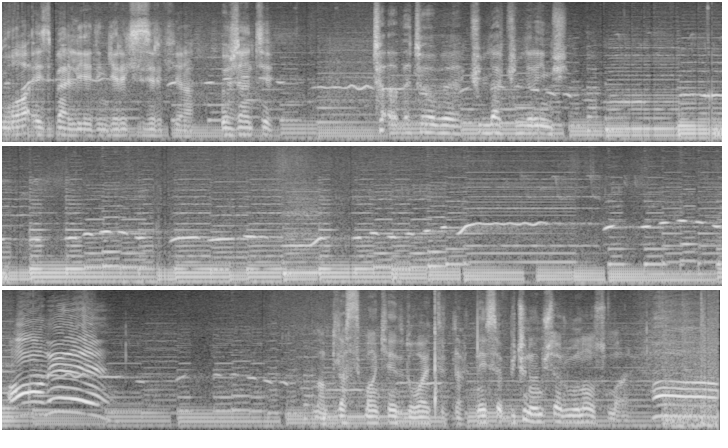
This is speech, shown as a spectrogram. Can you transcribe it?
dua ezberleyeydin gereksiz herif ya. Özenti. Tövbe tövbe. Küller küllereymiş. Amin. Lan plastik makinede de dua ettirdiler. Neyse bütün ölmüşler ruhuna olsun bari. Ah,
